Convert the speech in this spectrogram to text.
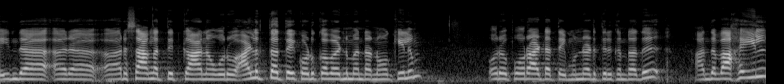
இந்த அர- அரசாங்கத்திற்கான ஒரு அழுத்தத்தை கொடுக்க வேண்டும் என்ற நோக்கிலும் ஒரு போராட்டத்தை முன்னெடுத்திருக்கின்றது. அந்த வகையில்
